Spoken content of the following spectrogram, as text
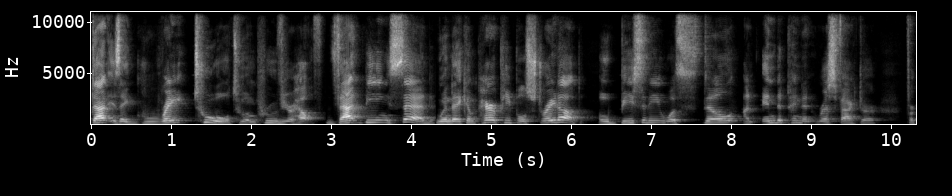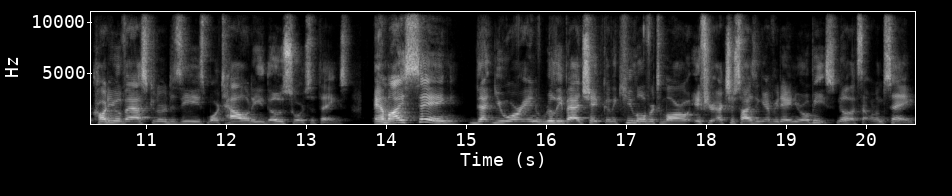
That is a great tool to improve your health. That being said, when they compare people straight up, obesity was still an independent risk factor for cardiovascular disease, mortality, those sorts of things. Am I saying that you are in really bad shape, going to keel over tomorrow if you're exercising every day and you're obese? No, that's not what I'm saying.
